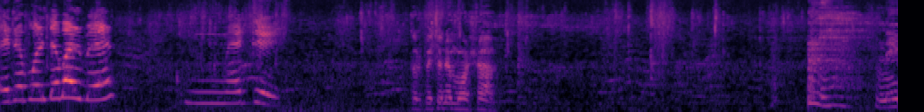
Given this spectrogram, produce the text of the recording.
এটা বলতে পারবে তোর পেছনে মশা। নে।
